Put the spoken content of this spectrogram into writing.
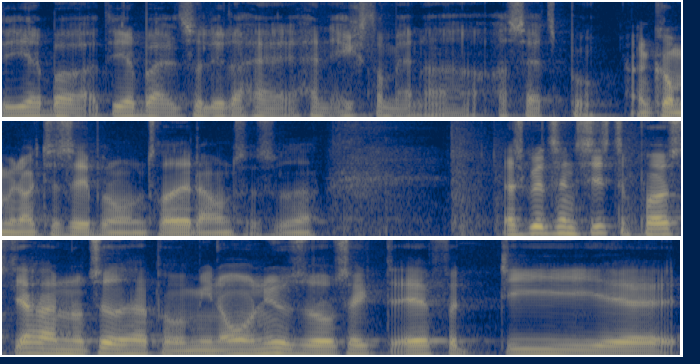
det hjælper, det hjælper altid lidt at have, have en ekstra mand at, at satse på. Han kommer vi nok til at se på nogle tredje downs og så videre. Gå videre til den sidste post, jeg har noteret her på min over nyhedsoversigt, øh, fordi øh,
